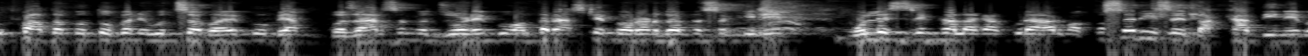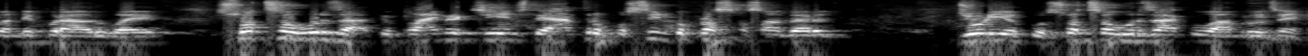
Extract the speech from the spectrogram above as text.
उत्पादकत्व पनि उच्च भएको बजारसँग जोडेको अन्तर्राष्ट्रियकरण गर्न सकिने मूल्य श्रृङ्खलाका कुराहरूमा कसरी चाहिँ धक्का दिने भन्ने कुराहरू भए स्वच्छ ऊर्जा त्यो क्लाइमेट चेन्ज त्यो एन्थ्रोपोसिनको प्रश्नसँग गएर जोडिएको स्वच्छ ऊर्जाको हाम्रो चाहिँ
